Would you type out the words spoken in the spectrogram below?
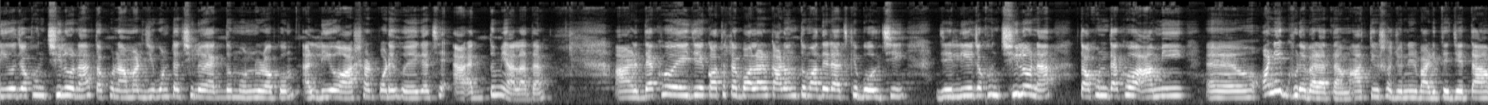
লিও যখন ছিল না, তখন আমার জীবনটা ছিল একদম অন্যরকম। আর লিও আসার পরে হয়ে গেছে একদমই আলাদা। আর দেখো এই যে কথাটা বলার কারণ তোমাদের আজকে বলছি, যে লিও যখন ছিল না, তখন দেখো আমি অনেক ঘুরে বেড়াতাম আত্মীয় স্বজনের বাড়িতে যেতাম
